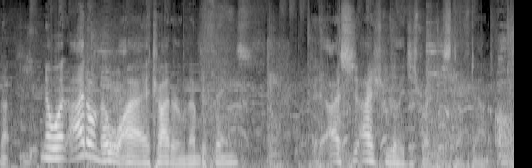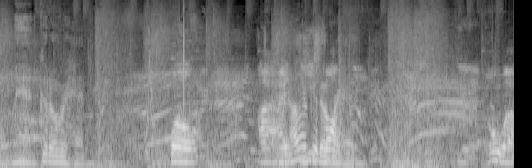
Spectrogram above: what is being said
not. You know what? I don't know why I try to remember things. I should, I should really just write this stuff down. Oh man, good overhead. Well, I, I Another he good fought- overhead. Yeah. Oh wow,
